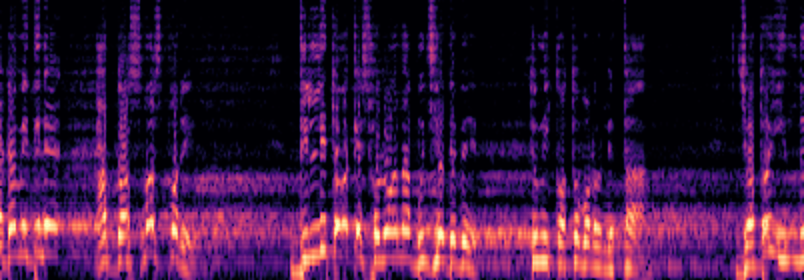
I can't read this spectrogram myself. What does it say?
আগামী দিনে আর দশ মাস পরে দিল্লি তোমাকে ষোলো আনা বুঝিয়ে দেবে, তুমি কত বড় নেতা। যতই হিন্দু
